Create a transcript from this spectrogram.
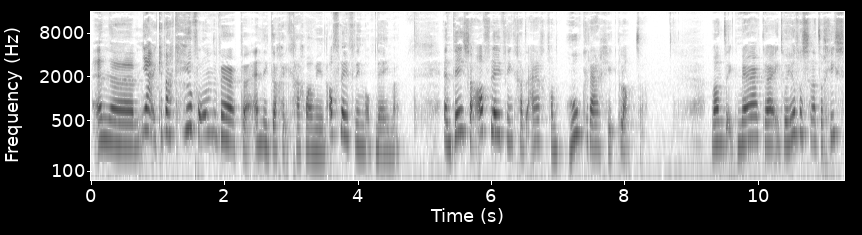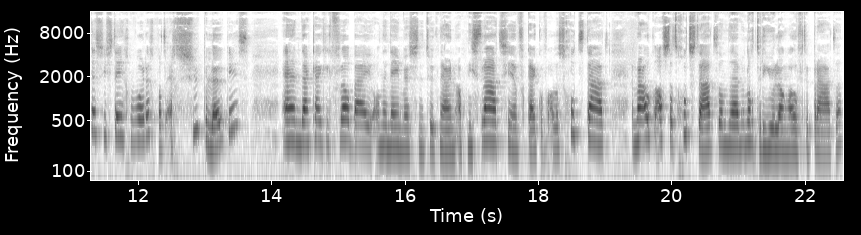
En uh, ja, ik heb eigenlijk heel veel onderwerpen. En ik dacht, ik ga gewoon weer een aflevering opnemen. En deze aflevering gaat eigenlijk van hoe krijg je klanten? Want ik merk, ik doe heel veel strategie-sessies tegenwoordig, wat echt super leuk is. En daar kijk ik vooral bij ondernemers natuurlijk naar hun administratie en kijken of alles goed staat. Maar ook als dat goed staat, dan hebben we nog drie uur lang over te praten.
